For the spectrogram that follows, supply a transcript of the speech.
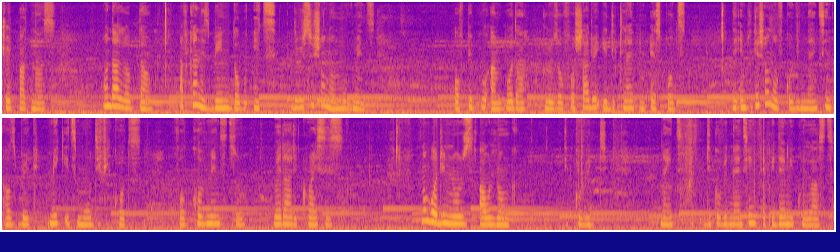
trade partners. Under lockdown, Africa is being double hit. The restriction on movement of people and border closure foreshadow a decline in exports. The implication of COVID-19 outbreak make it more difficult for governments to weather the crisis. Nobody knows how long the COVID the COVID 19 epidemic will last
